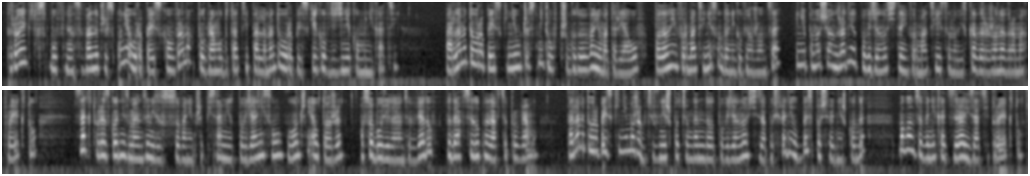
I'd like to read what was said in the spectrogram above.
Projekt współfinansowany przez Unię Europejską w ramach programu dotacji Parlamentu Europejskiego w dziedzinie komunikacji – Parlament Europejski nie uczestniczył w przygotowywaniu materiałów, podane informacje nie są dla niego wiążące i nie ponosi on żadnej odpowiedzialności za informacje i stanowiska wyrażone w ramach projektu, za które zgodnie z mającymi zastosowanie przepisami odpowiedzialni są wyłącznie autorzy, osoby udzielające wywiadów, wydawcy lub nadawcy programu. Parlament Europejski nie może być również podciągany do odpowiedzialności za pośrednie lub bezpośrednie szkody mogące wynikać z realizacji projektu.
